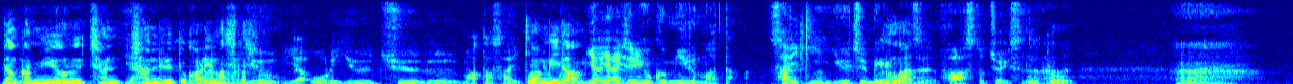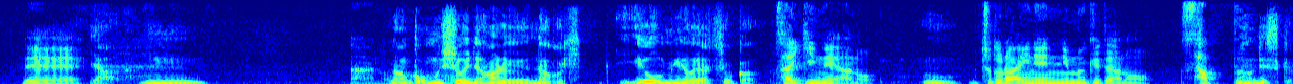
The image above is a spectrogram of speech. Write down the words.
なんか見よるチャチャンネルとかありますか？いや俺 YouTube また最近見た。いやいやよく見るまた。最近 YouTube がまずファーストチョイスだな。うん。でいや、うん。あのなんか面白いのあるなんかき、よう見ようやつとか。最近ねあのうん。ちょっと来年に向けてあのサップ。何ですか？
